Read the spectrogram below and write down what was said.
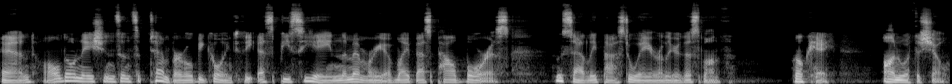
And all donations in September will be going to the SPCA in the memory of my best pal Boris, who sadly passed away earlier this month. Okay, on with the show.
